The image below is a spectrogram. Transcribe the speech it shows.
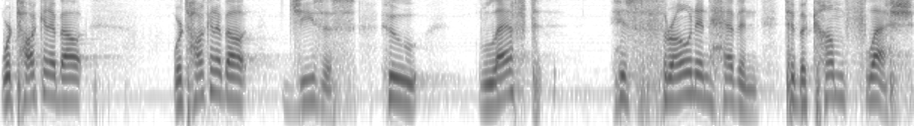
We're talking about, we're talking about Jesus who left his throne in heaven to become flesh,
